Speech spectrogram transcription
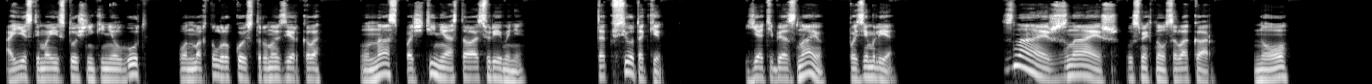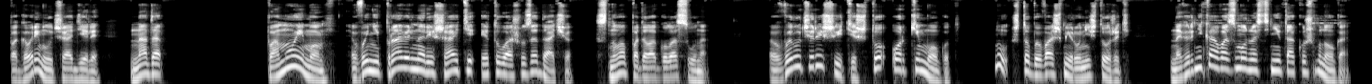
А если мои источники не лгут, он махнул рукой в сторону зеркала, у нас почти не осталось времени. Так все-таки, я тебя знаю по земле. Знаешь, знаешь, усмехнулся Лакар. Ну, поговорим лучше о деле. Надо... По-моему, вы неправильно решаете эту вашу задачу, снова подала голос Уна. Вы лучше решите, что орки могут. Ну, чтобы ваш мир уничтожить. Наверняка возможностей не так уж много.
